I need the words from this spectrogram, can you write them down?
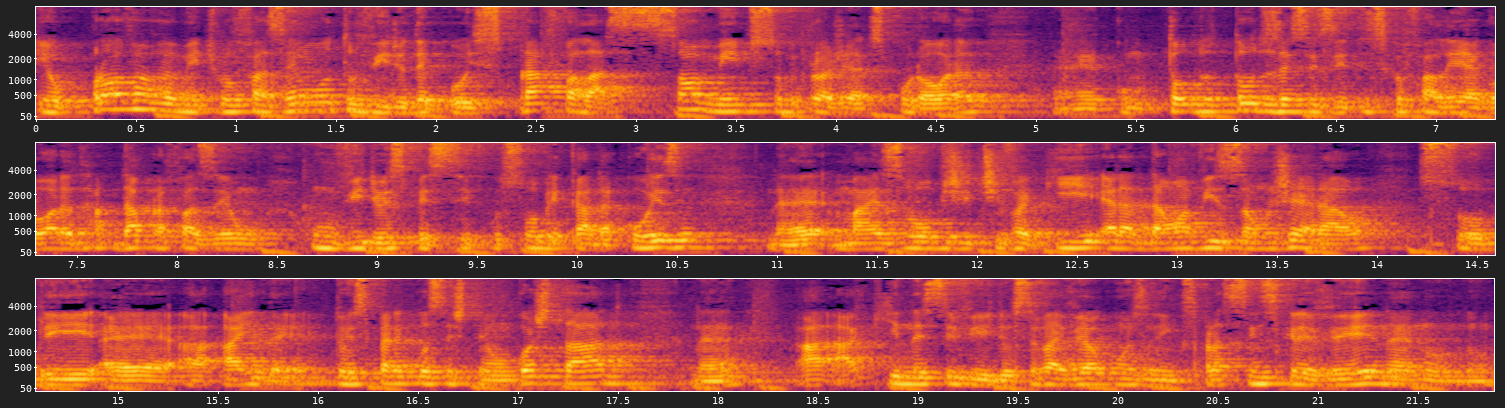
Eu provavelmente vou fazer um outro vídeo depois para falar somente sobre projetos por hora é, com todo, todos esses itens que eu falei agora, dá, dá para fazer um, um, vídeo específico sobre cada coisa, né? mas o objetivo aqui era dar uma visão geral sobre é, a, a, ideia. Então espero que vocês tenham gostado. Né? A, aqui nesse vídeo você vai ver alguns links para se inscrever, né, no, no,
